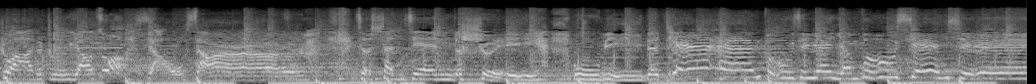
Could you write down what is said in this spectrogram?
抓个猪要做小三儿，这山间的水无比的甜，不羡鸳鸯不羡仙。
